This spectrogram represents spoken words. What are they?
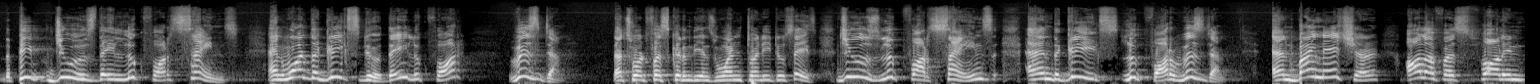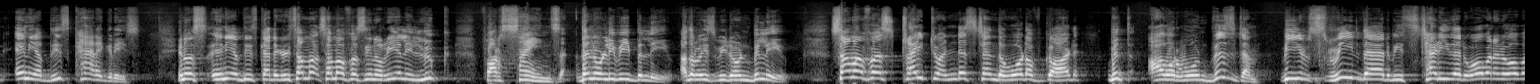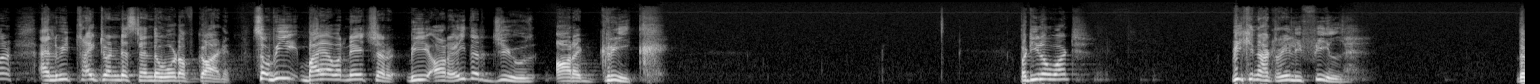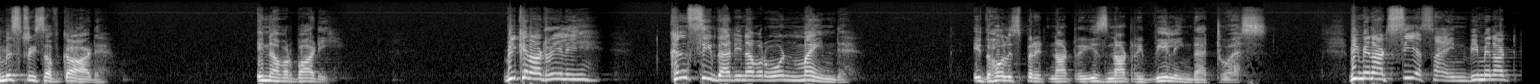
The Jews, they look for signs. And what the Greeks do, they look for wisdom. That's what 1 Corinthians 1:22 says. Jews look for signs and the Greeks look for wisdom. And by nature, all of us fall in any of these categories. You know, any of these categories. Some, some of us, you know, really look for signs. Then only we believe. Otherwise, we don't believe. Some of us try to understand the Word of God with our own wisdom. We read that, we study that over and over, and we try to understand the Word of God. So, we, by our nature, we are either Jews or a Greek. But you know what? We cannot really feel the mysteries of God in our body. We cannot really conceive that in our own mind if the Holy Spirit not, is not revealing that to us. We may not see a sign, we may not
